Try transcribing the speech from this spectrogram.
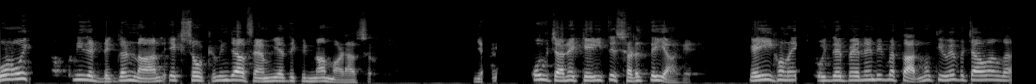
ਹੁਣ ਉਹ ਇੱਕ ਕੰਪਨੀ ਦੇ ਡਿੱਗਣ ਨਾਲ 158 ਫੈਮਲੀਆਂ ਤੇ ਕਿੰਨਾ ਮਾੜਾ ਅਸਰ। ਉਹ ਵਿਚਾਰੇ ਕਈ ਤੇ ਸੜਕ ਤੇ ਹੀ ਆ ਗਏ। ਕਈ ਹੁਣ ਇਹ ਸੋਚਦੇ ਪਏ ਨੇ ਵੀ ਮੈਂ ਘਰ ਨੂੰ ਕਿਵੇਂ ਬਚਾਵਾਂਗਾ,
